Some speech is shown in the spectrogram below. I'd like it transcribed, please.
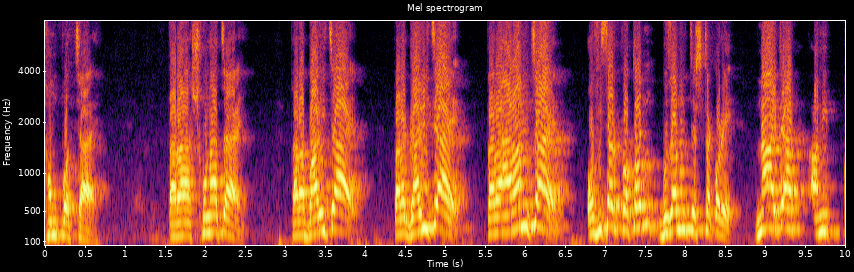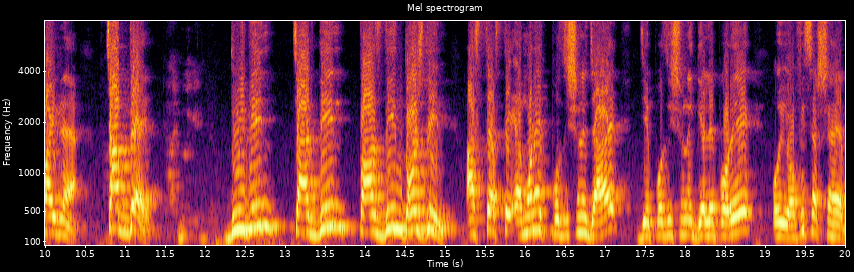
সম্পদ চায়, তারা সোনা চায়, তারা বাড়ি চায়, তারা গাড়ি চায়, তারা আরাম চায়। অফিসার প্রথম বোঝানোর চেষ্টা করে, না, এটা আমি পাই না। চাপ দেয়। দুই দিন, চার দিন, পাঁচ দিন, দশ দিন, আস্তে আস্তে এমন এক পজিশনে যায়, যে পজিশনে গেলে পরে ওই অফিসার সাহেব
